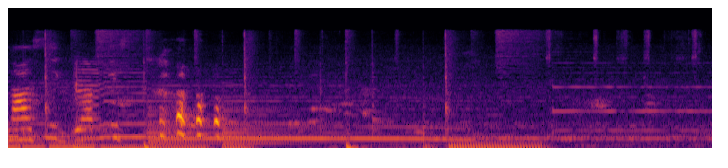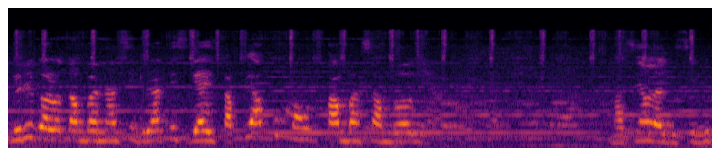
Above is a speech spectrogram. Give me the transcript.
nasi gratis. Jadi kalau tambah nasi gratis guys, tapi aku mau tambah sambalnya. Masnya lagi sibuk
